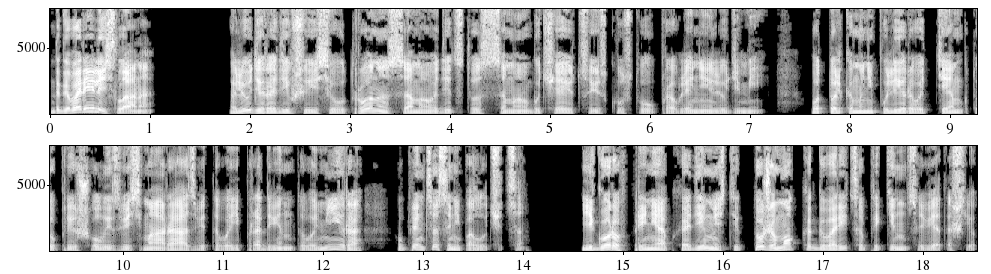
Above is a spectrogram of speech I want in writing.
Договорились, Лана?» Люди, родившиеся у трона, с самого детства самообучаются искусству управления людьми. Вот только манипулировать тем, кто пришел из весьма развитого и продвинутого мира, у принцессы не получится. Егоров при необходимости тоже мог, как говорится, прикинуться ветошью.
